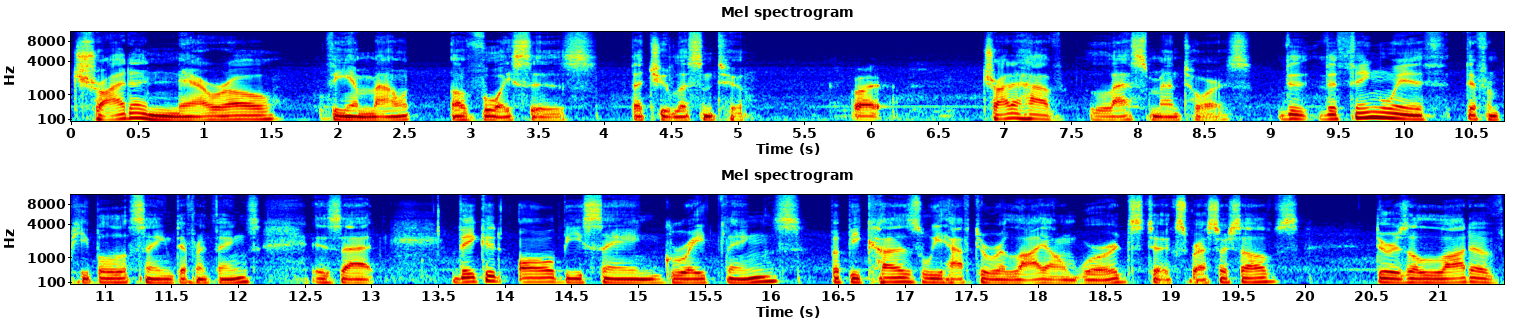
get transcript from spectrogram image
Try to narrow the amount of voices that you listen to. Right. try to have less mentors. The the thing with different people saying different things is that they could all be saying great things, but because we have to rely on words to express ourselves, there's a lot of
